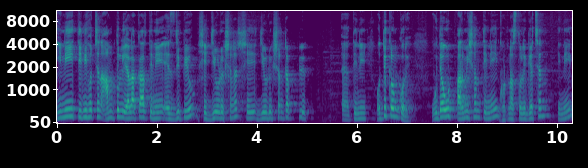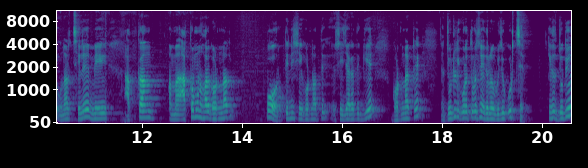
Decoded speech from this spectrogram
ইনি, তিনি হচ্ছেন আমতুলি এলাকার তিনি এসডিপিউ সেই জিওডিকশনের সেই জিওডিকশনটা তিনি অতিক্রম করে উইদাউট পারমিশন তিনি ঘটনাস্থলে গেছেন। তিনি ওনার ছেলে, মেয়ে আক্রান্ত আক্রমণ হওয়ার ঘটনার পর তিনি সেই ঘটনাতে, সেই জায়গাতে গিয়ে ঘটনাকে জটিল করে তুলেছেন, এই ধরনের অভিযোগ উঠছে। কিন্তু যদিও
